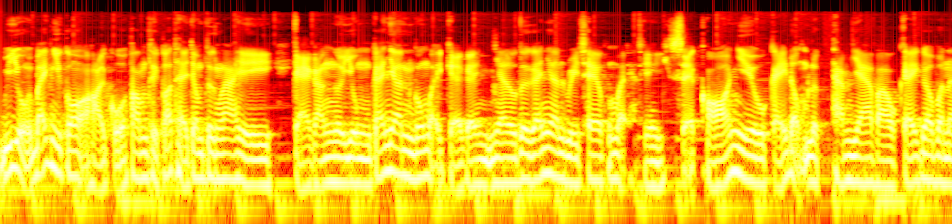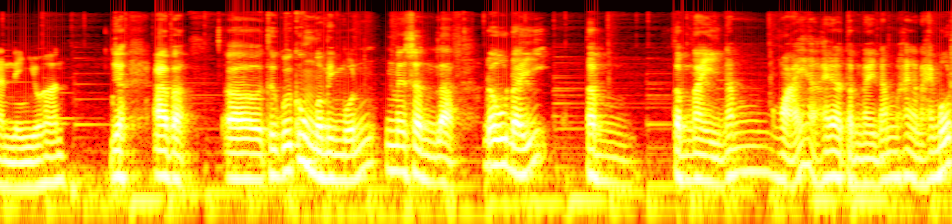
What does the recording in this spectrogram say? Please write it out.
ví dụ bác như câu hỏi của phong thì có thể trong tương lai thì kể cả người dùng cá nhân cũng vậy kể cả nhà đầu tư cá nhân retail cũng vậy thì sẽ có nhiều cái động lực tham gia vào cái governance này nhiều hơn Yeah. À và ờ, thứ cuối cùng mà mình muốn mention là đâu đấy tầm tầm này năm ngoái hả hay là tầm này năm 2021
